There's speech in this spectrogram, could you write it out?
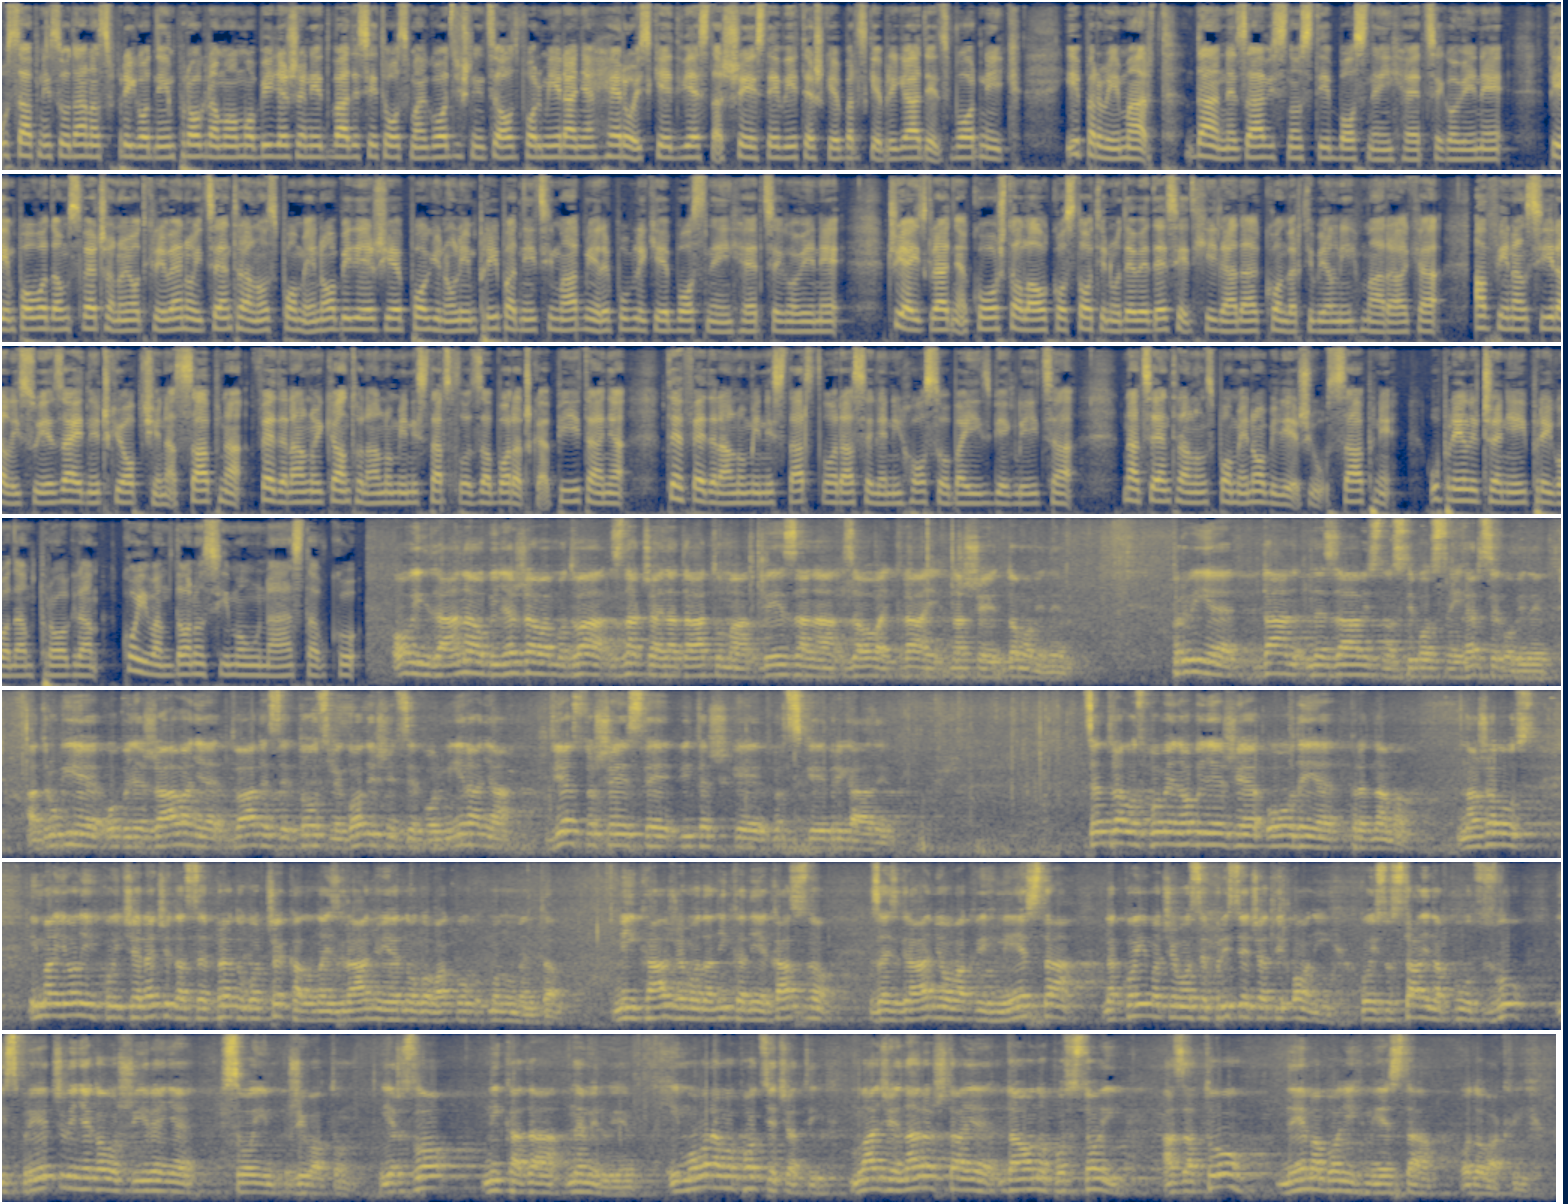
U Sapni su danas prigodnim programom obilježeni 28. godišnjica od formiranja herojske 206. Viteške brdske brigade Zvornik i 1. mart, Dan nezavisnosti Bosne i Hercegovine. Tim povodom svečano je otkriveno i centralno spomen obilježje poginulim pripadnicima Armije Republike Bosne i Hercegovine, čija izgradnja koštala oko 190.000 konvertibilnih maraka, a finansirali su je zajednički općina Sapna, Federalno i kantonalno ministarstvo za boračka pitanja, te Federalno ministarstvo raseljenih osoba i izbjeglica. Na centralnom spomen obilježju u Sapni upriličen je i prigodan program koji vam donosimo u nastavku. Ovih dana obilježavamo dva značajna datuma vezana za ovaj kraj naše domovine. Prvi je dan nezavisnosti Bosne i Hercegovine, a drugi je obilježavanje 28. godišnjice formiranja 206. Viteške brdske brigade. Centralno spomen obilježje ovdje je pred nama. Nažalost, ima i onih koji će reći da se predugo čekalo na izgradnju jednog ovakvog monumenta. Mi kažemo da nikad nije kasno za izgradnju ovakvih mjesta na kojima ćemo se prisjećati onih koji su stali na put zlu i spriječili njegovo širenje svojim životom. Jer zlo nikada ne miruje. I moramo podsjećati mlađe naraštaje da ono postoji, a za to nema boljih mjesta od ovakvih.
